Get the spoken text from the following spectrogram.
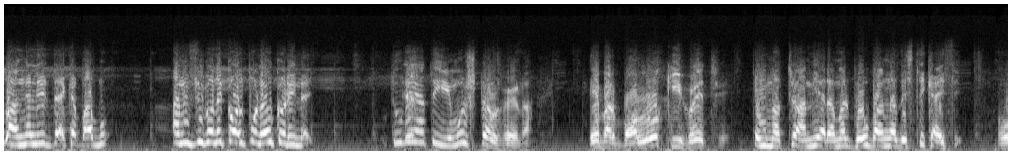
বাঙালির দেখা পাবো আমি জীবনে কল্পনাও করি নাই তুমি এত ইমোশনাল হয়ে না এবার বলো কি হয়েছে? এইমাত্র আমি আর আমার বউ বাংলাদেশ থেকে আইছি। ও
